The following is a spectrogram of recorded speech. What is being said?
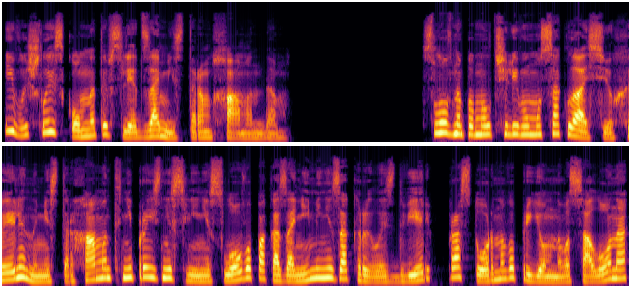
и вышла из комнаты вслед за мистером Хаммондом. Словно по молчаливому согласию, Хелен и мистер Хаммонд не произнесли ни слова, пока за ними не закрылась дверь просторного приемного салона,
